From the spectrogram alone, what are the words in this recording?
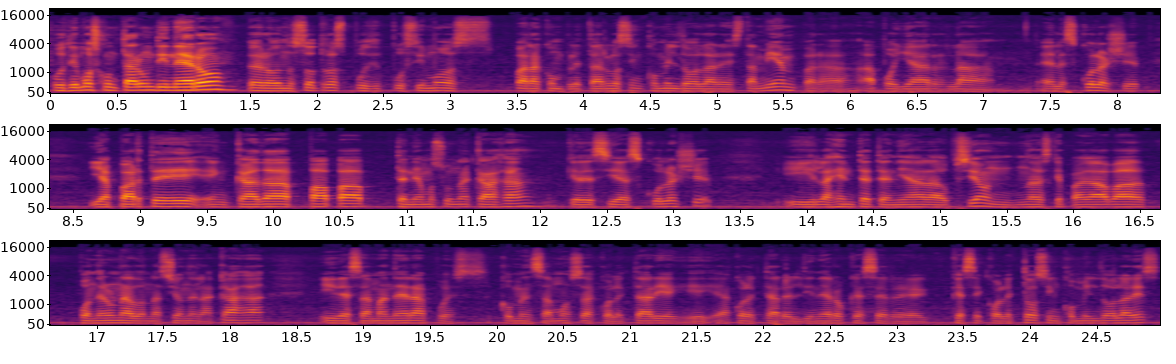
pudimos juntar un dinero, pero nosotros pusimos para completar los 5 mil dólares también para apoyar la, el scholarship. Y aparte en cada pop-up teníamos una caja que decía scholarship y la gente tenía la opción, una vez que pagaba poner una donación en la caja y de esa manera pues comenzamos a colectar y, a colectar el dinero que se, que se colectó, 5 mil dólares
